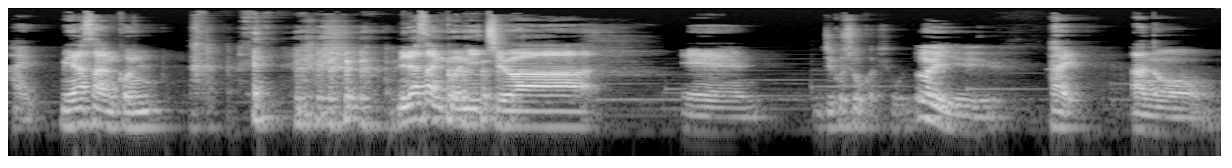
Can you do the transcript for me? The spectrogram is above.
はい。皆さんこん、皆さんこんにちは。えー、自己紹介してもいいおい、はい。あの、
